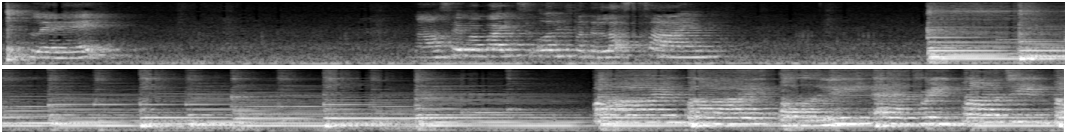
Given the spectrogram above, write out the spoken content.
Play. Now say bye bye to Oli for the last time. Everybody, bye.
